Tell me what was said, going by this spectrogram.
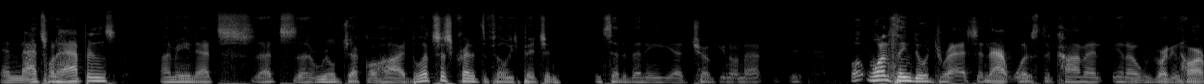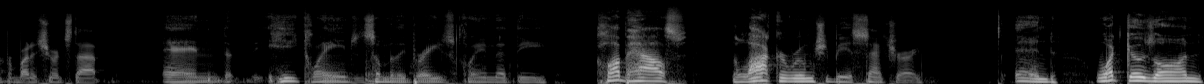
and that's what happens. I mean, that's that's a real Jekyll Hyde. But let's just credit the Phillies pitching instead of any uh, choking on that. one thing to address, and that was the comment, you know, regarding Harper by the shortstop. And he claims, and some of the Braves claim, that the clubhouse, the locker room should be a sanctuary. And what goes on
